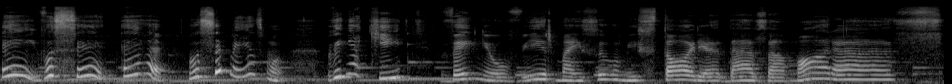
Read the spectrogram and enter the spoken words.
Ei, você! É, você mesmo! Vem aqui, vem ouvir mais uma história das Amoras!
